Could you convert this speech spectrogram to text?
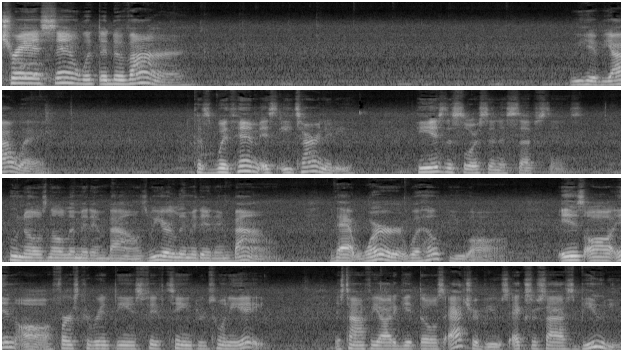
Transcend with the divine. We have Yahweh. Because with him is eternity. He is the source and the substance. Who knows no limit and bounds. We are limited and bound. That word will help you all. Is all in all. 1 Corinthians 15 through 28. It's time for y'all to get those attributes. Exercise beauty,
